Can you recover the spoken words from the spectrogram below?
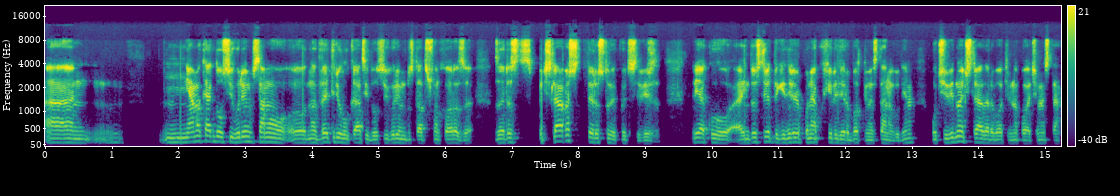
а, няма как да осигурим само на две-три локации да осигурим достатъчно хора за, за ръст, впечатляващите ръстове, които се виждат. Или ако индустрията генерира по няколко хиляди работни места на година, очевидно е, че трябва да работим на повече места.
